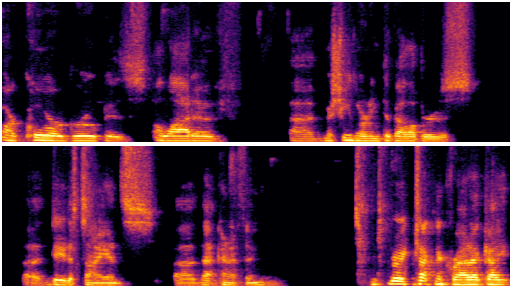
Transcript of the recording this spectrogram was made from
our core group is a lot of uh, machine learning developers, uh, data science, uh, that kind of thing very technocratic. I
